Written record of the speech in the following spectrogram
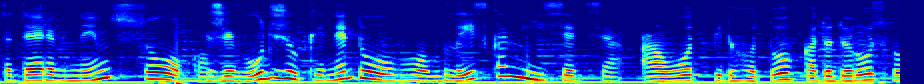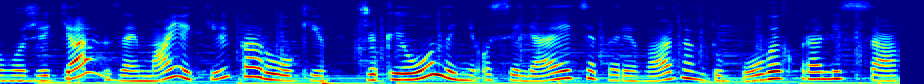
та деревним соком. Живуть жуки недовго, близько місяця, а от підготовка до дорослого життя займає кілька років. Жуки олені оселяються переважно в дубових пралісах,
